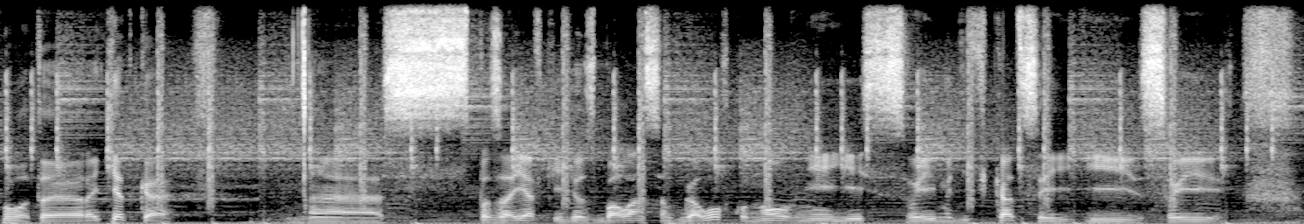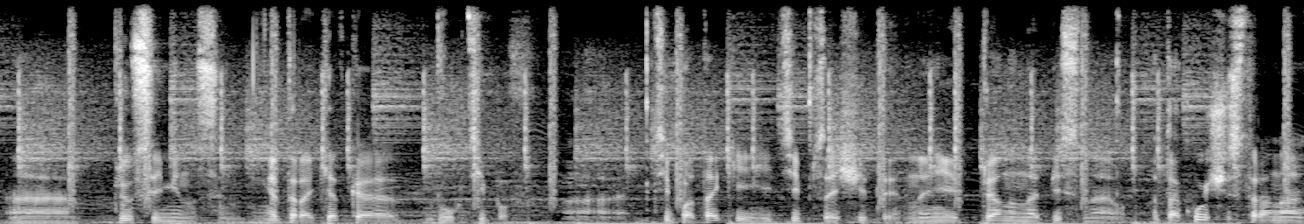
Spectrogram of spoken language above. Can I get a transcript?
Вот, э, ракетка э, по заявке идет с балансом в головку, но в ней есть свои модификации и свои э, плюсы и минусы. Это ракетка двух типов тип атаки и тип защиты. На ней прямо написано атакующая сторона,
